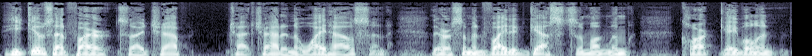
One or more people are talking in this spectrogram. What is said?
he gives that fireside chap, chat chat in the White House, and there are some invited guests, among them Clark Gable and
